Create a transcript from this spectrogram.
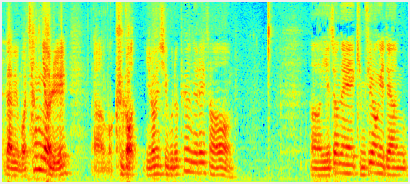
그다음에 뭐 창녀를 어, 뭐 그것. 이런 식으로 표현을 해서 어, 예전에 김수영에 대한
